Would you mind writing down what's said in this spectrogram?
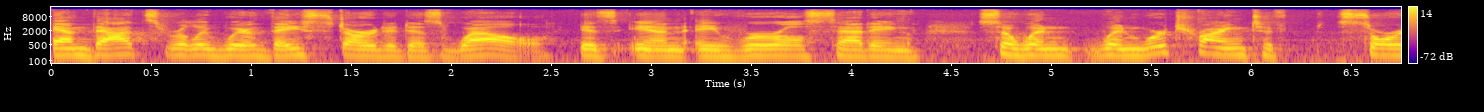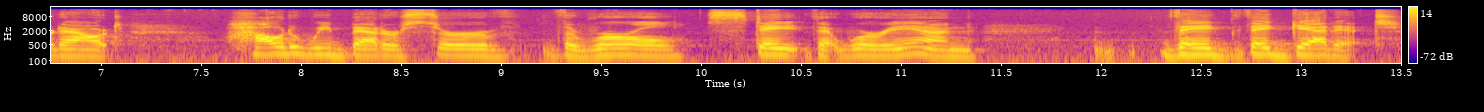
and that's really where they started as well, is in a rural setting. So when, when we're trying to sort out how do we better serve the rural state that we're in, they, they get it.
